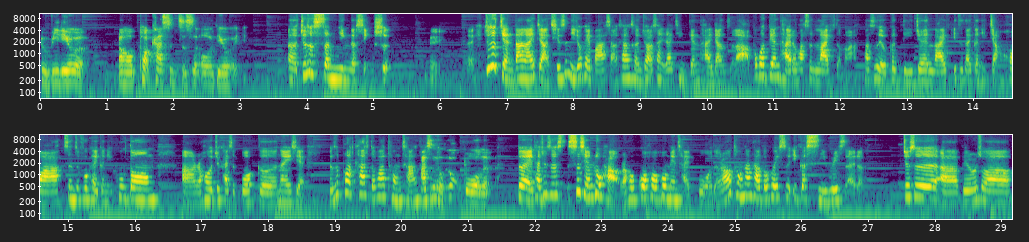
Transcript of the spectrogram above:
有 video 的，然后 podcast 只是 audio 而已。呃，就是声音的形式。对对，就是简单来讲，其实你就可以把它想象成就好像你在听电台这样子啦。不过电台的话是 live 的嘛，它是有个 DJ live 一直在跟你讲话，甚至乎可以跟你互动啊、然后就开始播歌那一些。可是 podcast 的话，通常它是没有录播的，对，它就是事先录好，然后过后后面才播的。然后通常它都会是一个 series 来的，就是呃，比如说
